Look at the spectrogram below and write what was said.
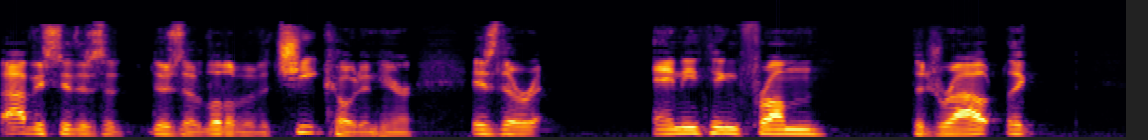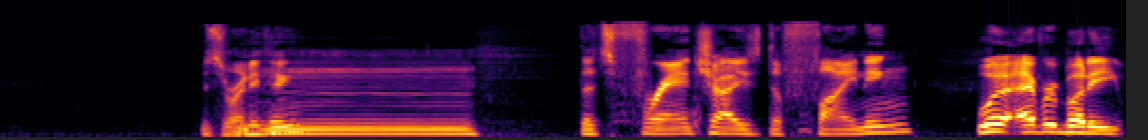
He- obviously, there's a there's a little bit of a cheat code in here. Is there anything from the drought? Like, is there anything? Mm, that's franchise defining. Well, everybody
